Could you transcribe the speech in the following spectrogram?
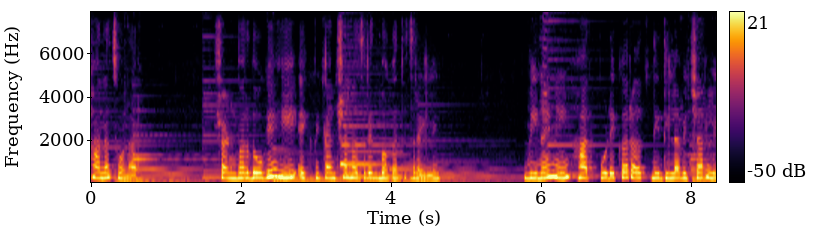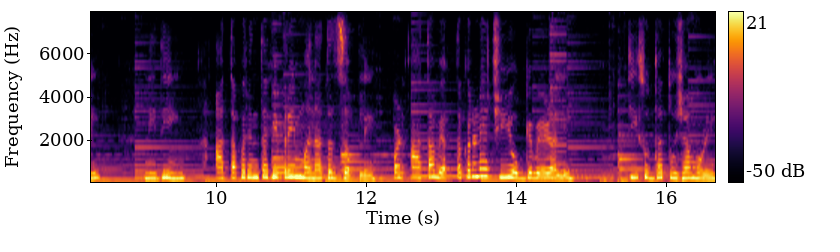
छानच होणार. क्षणभर दोघेही एकमेकांच्या नजरेत बघतच राहिले. विनयने हात पुढे करत निधीला विचारले निधी आतापर्यंत हे प्रेम मनातच जपले पण आता व्यक्त करण्याची योग्य वेळ आली. ती सुद्धा तुझ्यामुळे.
